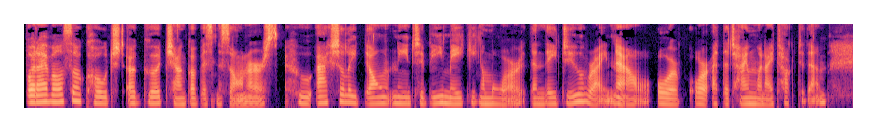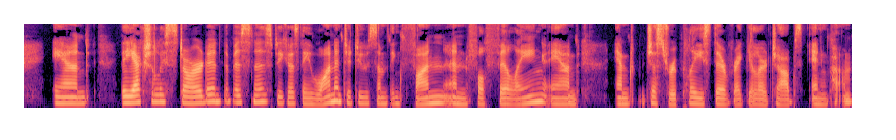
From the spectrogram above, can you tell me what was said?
But I've also coached a good chunk of business owners who actually don't need to be making more than they do right now or or at the time when I talk to them. And they actually started the business because they wanted to do something fun and fulfilling and and just replace their regular job's income.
